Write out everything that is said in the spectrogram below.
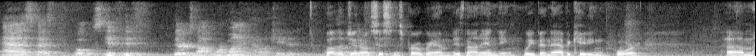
as, as folks, if, if there's not more money allocated? Well, the general assistance program is not ending. We've been advocating for um,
